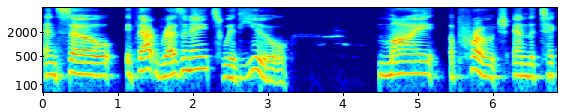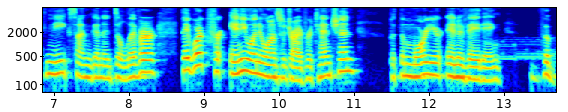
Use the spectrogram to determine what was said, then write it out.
And so if that resonates with you, my approach and the techniques I'm going to deliver, they work for anyone who wants to drive retention. But the more you're innovating, the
